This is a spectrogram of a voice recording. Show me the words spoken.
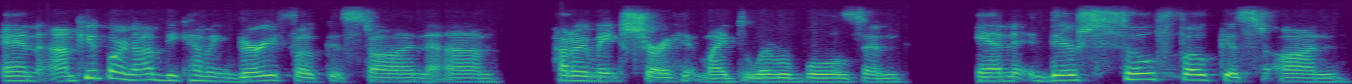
And um, people are now becoming very focused on um, how do I make sure I hit my deliverables and, and they're so focused on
